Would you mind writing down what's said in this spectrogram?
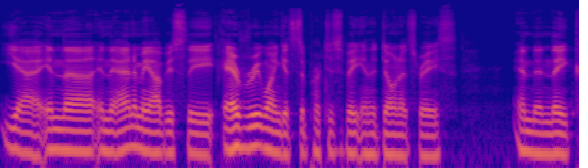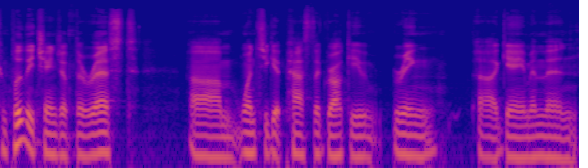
yeah, in the in the anime obviously everyone gets to participate in the donuts race and then they completely change up the rest um, once you get past the Groggy ring uh, game and then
